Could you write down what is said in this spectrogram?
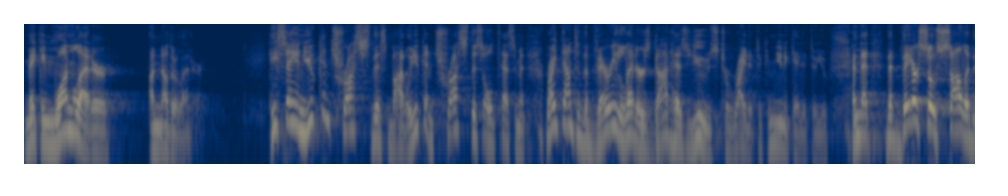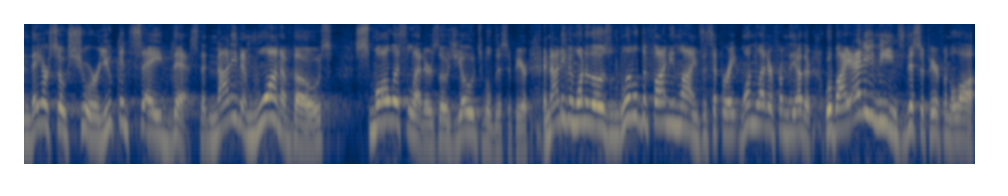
making one letter another letter. He's saying you can trust this Bible, you can trust this Old Testament, right down to the very letters God has used to write it, to communicate it to you. And that, that they are so solid and they are so sure, you can say this that not even one of those smallest letters, those yods will disappear. And not even one of those little defining lines that separate one letter from the other will by any means disappear from the law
